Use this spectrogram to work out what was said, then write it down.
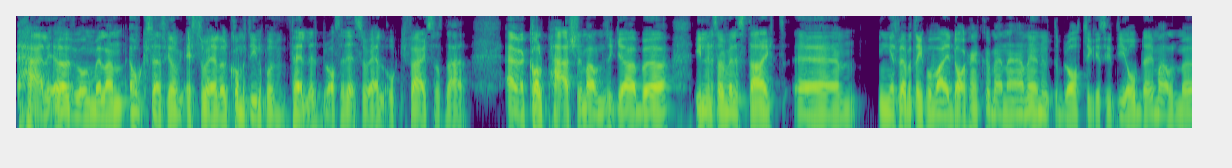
härlig övergång mellan Hockeysvenskan och SHL och kommit in på ett väldigt bra sätt i SHL och Färjestad där. Även Karl Persson i Malmö tycker jag börjar inleda väldigt starkt. Eh, ingen spelare man tänker på varje dag kanske, men han är nog inte bra, tycker sitt jobb där i Malmö.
